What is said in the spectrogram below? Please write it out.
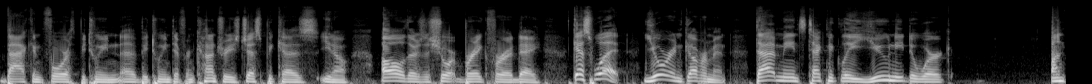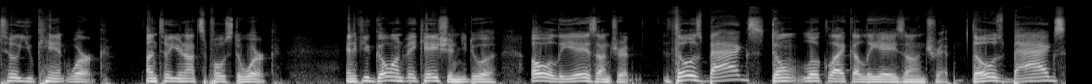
back and forth between uh, between different countries just because you know oh there's a short break for a day. Guess what? You're in government. That means technically you need to work until you can't work, until you're not supposed to work. And if you go on vacation, you do a oh a liaison trip. Those bags don't look like a liaison trip. Those bags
